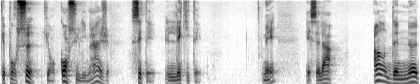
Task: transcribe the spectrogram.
que pour ceux qui ont conçu l'image, c'était l'équité. Mais, et c'est là un des nœuds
